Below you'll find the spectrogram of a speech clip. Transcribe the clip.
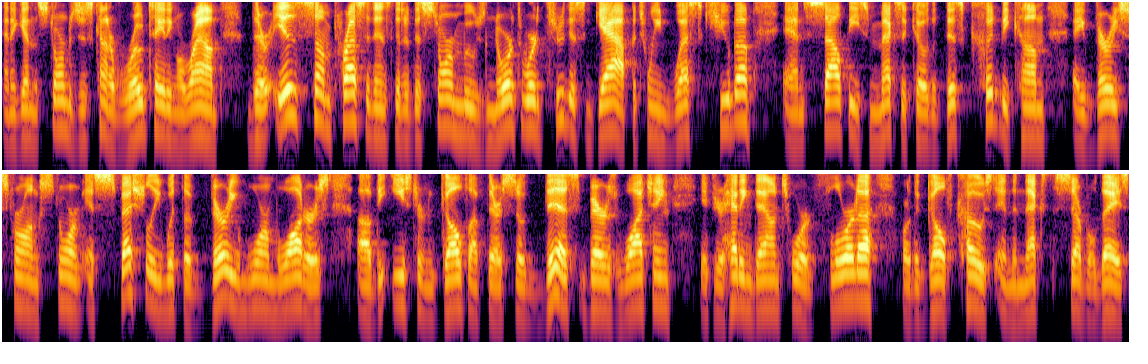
And again, the storm is just kind of rotating around. There is some precedence that if the storm moves northward through this gap between West Cuba and southeast Mexico, that this could become a very strong storm, especially with the very warm waters of the eastern Gulf up there. So this bears watching if you're heading down toward Florida or the Gulf Coast in the next several days.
